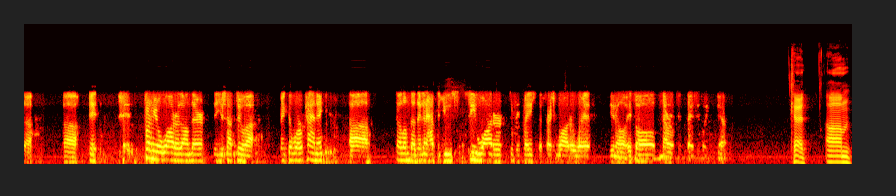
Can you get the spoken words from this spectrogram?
uh, uh, it, plenty of water down there. They just have to uh, make the world panic. Uh, tell them that they're going to have to use seawater to replace the fresh water with, you know, it's all narrative, basically. Yeah. Okay. Um,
